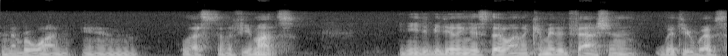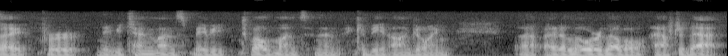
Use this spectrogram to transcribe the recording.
number one in less than a few months. You need to be doing this though on a committed fashion with your website for maybe 10 months, maybe 12 months, and then it can be an ongoing uh, at a lower level after that.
